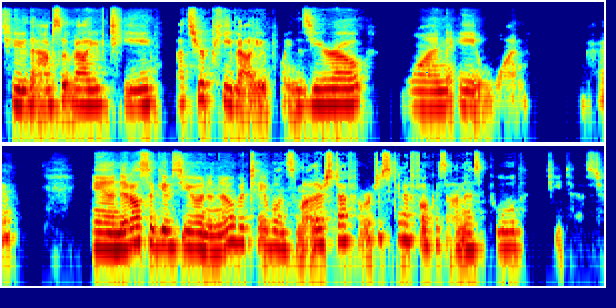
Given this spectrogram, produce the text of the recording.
to the absolute value of t. That's your p-value, 0.0181, okay? And it also gives you an ANOVA table and some other stuff. But we're just gonna focus on this pooled t-test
